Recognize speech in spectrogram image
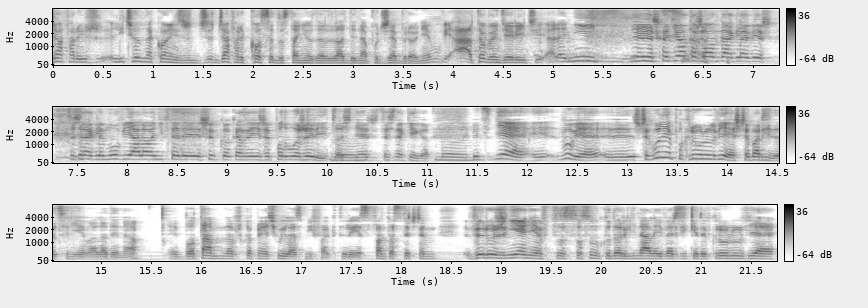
Jafar, już liczyłem na koniec, że Jafar kosę dostanie od Aladyna pod żebro, nie? Mówię, a to będzie Richie, ale nic. Nie, wiesz, chodzi o to, że on nagle, wiesz, coś nagle mówi, ale oni wtedy szybko okazuje, że podłożyli coś, no. nie? Czy coś takiego. No. Więc nie, y, mówię, y, szczególnie po Królu Lwie jeszcze bardziej doceniłem Aladyna, bo tam na przykład miałeś Willa Smitha, który jest fantastycznym wyróżnieniem w stosunku do oryginalnej wersji, kiedy w Królu Lwie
